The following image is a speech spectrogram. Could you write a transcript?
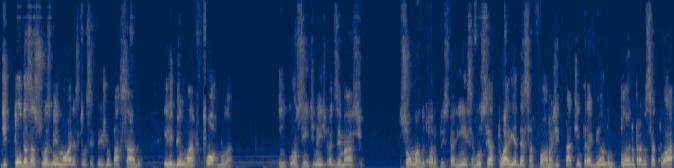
de todas as suas memórias que você fez no passado ele deu uma fórmula inconscientemente para dizer, Márcio, somando toda a tua experiência, você atuaria dessa forma. A gente está te entregando um plano para você atuar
